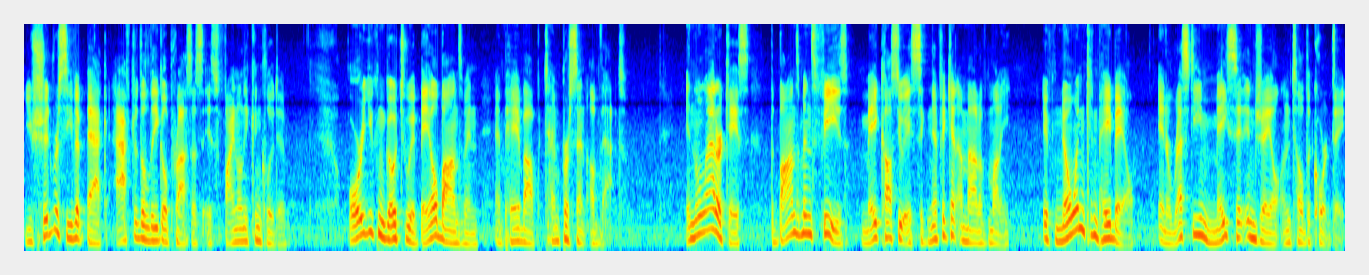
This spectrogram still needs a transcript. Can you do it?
you should receive it back after the legal process is finally concluded, or you can go to a bail bondsman and pay about 10% of that. In the latter case, the bondsman's fees may cost you a significant amount of money. If no one can pay bail, an arrestee may sit in jail until the court date.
